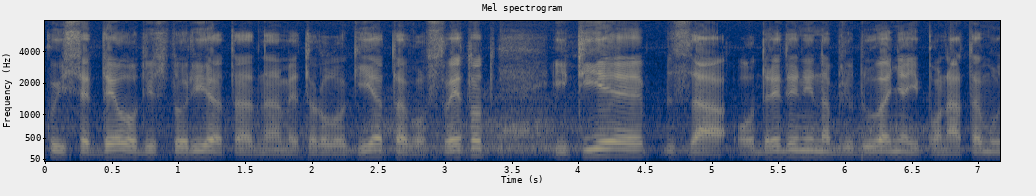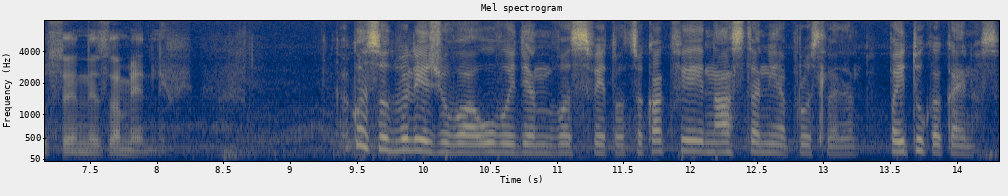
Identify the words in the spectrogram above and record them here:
кои се дел од историјата на метеорологијата во светот и тие за одредени наблюдувања и понатаму се незаменливи. Како се одбележува овој ден во светот? Со какви настани е проследен? Па и тука кај нас?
